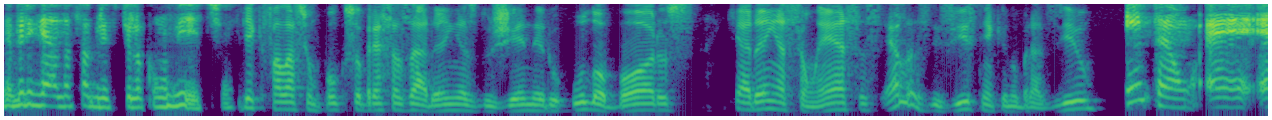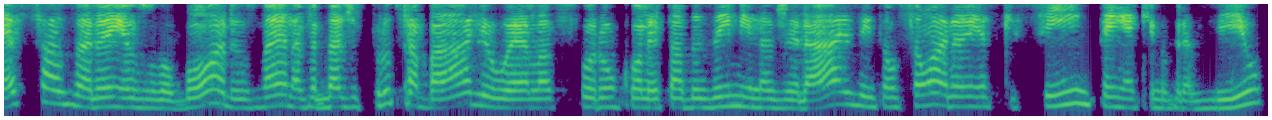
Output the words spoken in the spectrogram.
Obrigada, Fabrício, pelo convite. Queria que falasse um pouco sobre essas aranhas do gênero Uloboros. Que aranhas são essas? Elas existem aqui no Brasil? Então, é, essas aranhas Uloboros, né, na verdade, para o trabalho, elas foram coletadas em Minas Gerais, então são aranhas que sim, tem aqui no Brasil.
